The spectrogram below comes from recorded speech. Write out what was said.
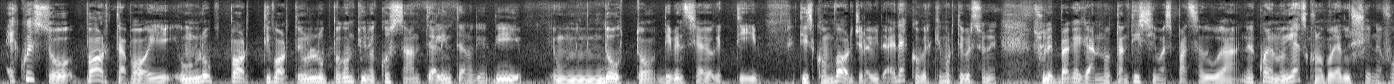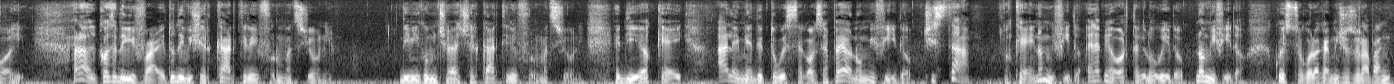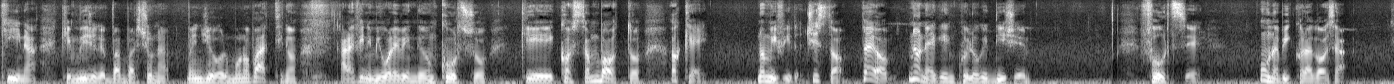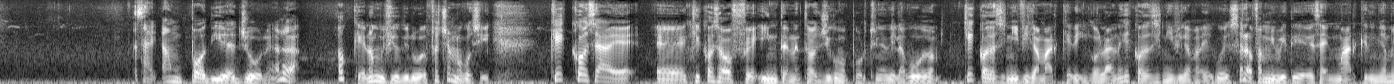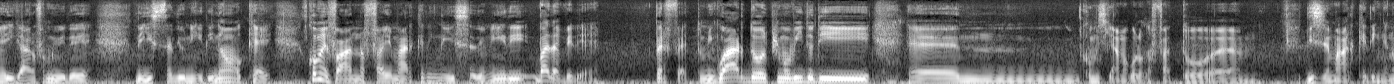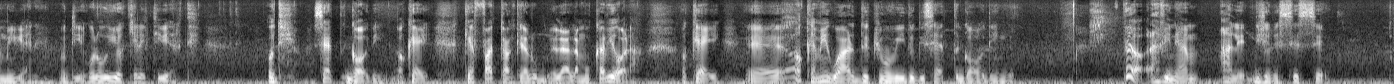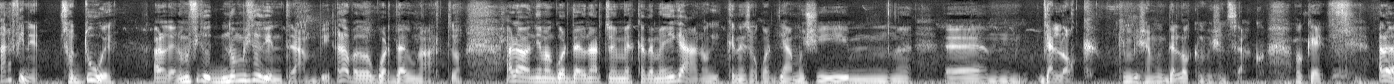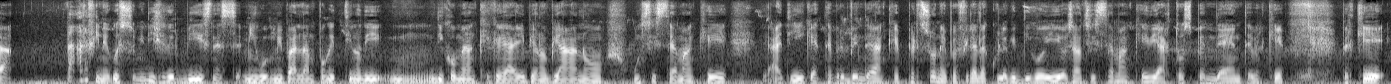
e questo porta poi un loop, port, ti porta in un loop continuo e costante all'interno di, di un indotto di pensiero che ti, ti, sconvolge la vita. Ed ecco perché molte persone sulle bacheche hanno tantissima spazzatura nel quale non riescono poi ad uscirne fuori. Allora cosa devi fare? tu devi cercarti le informazioni. Devi cominciare a cercarti le informazioni e dire ok Ale mi ha detto questa cosa però non mi fido. Ci sta ok? Non mi fido, è la prima volta che lo vedo, non mi fido. Questo con la camicia sulla panchina che mi dice che va a Barcellona, va in giro col monopattino, alla fine mi vuole vendere un corso che costa un botto, ok? Non mi fido, ci sto, però non è che in quello che dice forse una piccola cosa sai, ha un po' di ragione. Allora, ok, non mi fido di lui, facciamo così. Che cosa, è, eh, che cosa offre internet oggi come opportunità di lavoro? Che cosa significa marketing online? Che cosa significa fare questo? Allora fammi vedere, sai, il marketing americano, fammi vedere negli Stati Uniti, no? Ok, come fanno a fare marketing negli Stati Uniti? Vado a vedere. Perfetto, mi guardo il primo video di... Eh, come si chiama quello che ha fatto... Eh, is marketing, non mi viene. Oddio, quello con gli occhialetti verdi oddio, Seth Godin, ok? Che ha fatto anche la, la, la mucca viola, ok? Eh, ok, mi guardo il primo video di Seth Godin. Però alla fine Ale dice le stesse. Alla fine sono due. Allora, non mi, fido, non mi fido di entrambi. Allora vado a guardare un altro. Allora andiamo a guardare un altro nel mercato americano. Che, che ne so, guardiamoci mh, ehm, Dallock. Che mi piace, Dallock mi piace un sacco. Ok. Allora, alla fine questo mi dice del business, mi, mi parla un pochettino di, di, come anche creare piano piano un sistema anche a ticket per vendere anche persone, profilato a quello che dico io, sa un sistema anche di arto spendente, perché, perché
